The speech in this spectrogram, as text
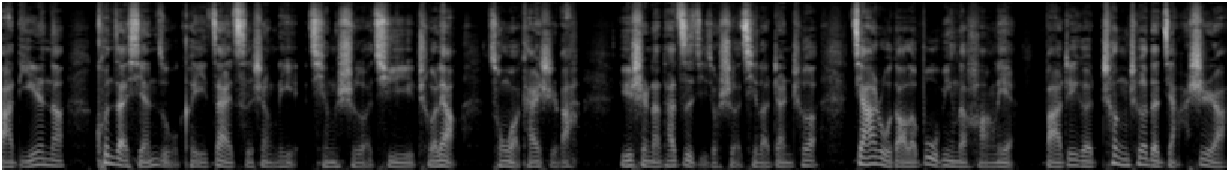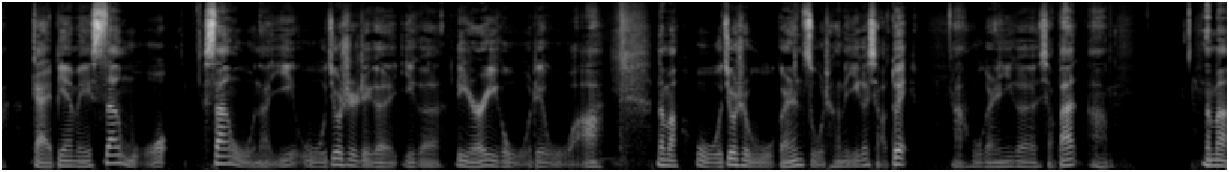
把敌人呢困在险阻，可以再次胜利，请舍弃车辆，从我开始吧。于是呢，他自己就舍弃了战车，加入到了步兵的行列，把这个乘车的甲士啊改编为三五。三五呢，一五就是这个一个立人一个五，这五啊，那么五就是五个人组成的一个小队啊，五个人一个小班啊，那么。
